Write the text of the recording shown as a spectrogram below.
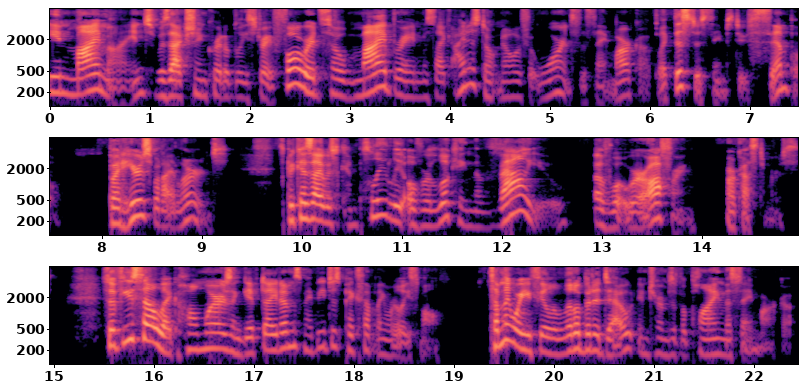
in my mind was actually incredibly straightforward. So my brain was like, I just don't know if it warrants the same markup. Like, this just seems too simple. But here's what I learned it's because I was completely overlooking the value of what we're offering our customers. So if you sell like homewares and gift items, maybe just pick something really small, something where you feel a little bit of doubt in terms of applying the same markup.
